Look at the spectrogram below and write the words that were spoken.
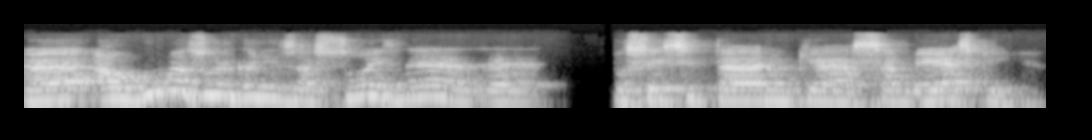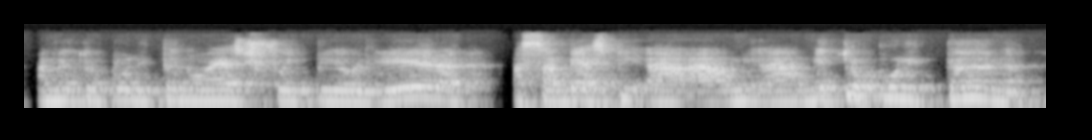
Uh, algumas organizações, né, é, vocês citaram que a Sabesp, a Metropolitana Oeste foi pioneira, a Sabesp, a, a, a Metropolitana,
